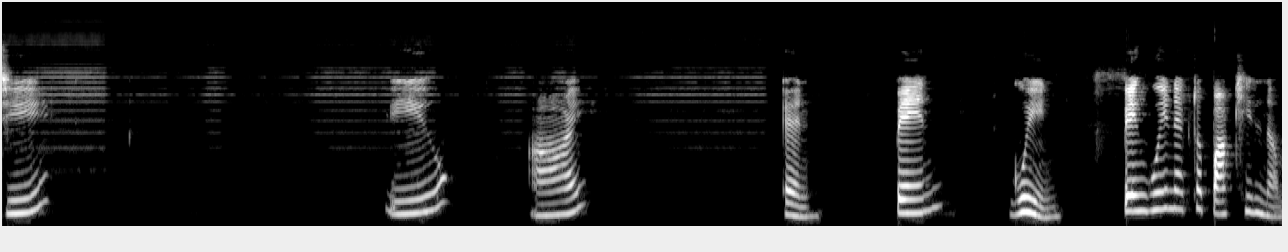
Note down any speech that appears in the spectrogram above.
G U I N pen. Guin penguin একটা পাখির নাম।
